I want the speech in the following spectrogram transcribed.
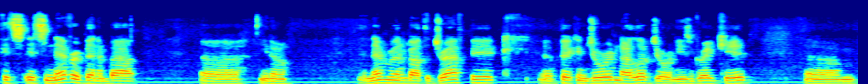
it's it's never been about uh, you know never been about the draft pick, uh, picking Jordan. I love Jordan. He's a great kid. Um,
